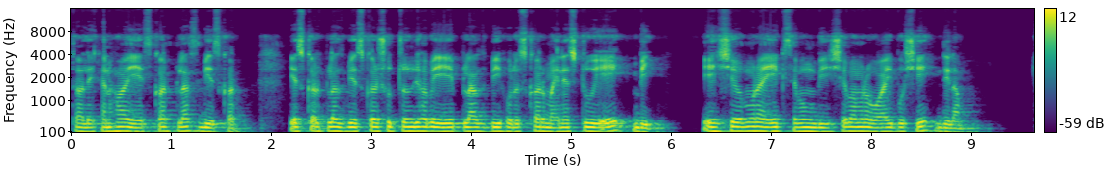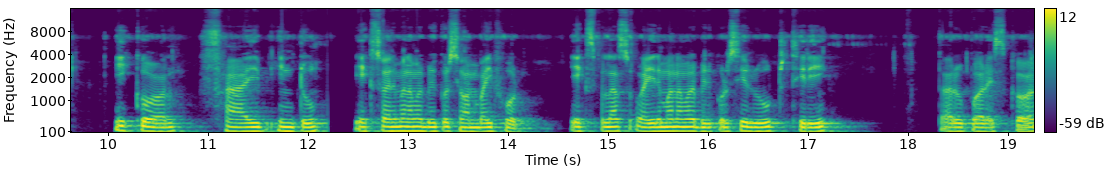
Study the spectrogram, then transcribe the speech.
তাহলে এখানে হয় a square plus b square a square plus b square সূত্র অনুযায়ী হবে a plus b whole square minus two a b a হিসেবে আমরা এক্স এবং বি হিসেবে আমরা ওয়াই বসিয়ে দিলাম। ইকুয়াল ফাইভ ইন্টু এক্স ওয়াইয়ের মান আমরা বের করছি one by four x plus ওয়াইয়ের মান আমরা বের করছি রুট থ্রি তার উপর square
